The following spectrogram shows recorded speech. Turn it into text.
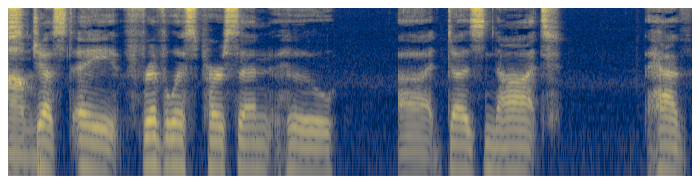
Um, just a frivolous person who uh, does not have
